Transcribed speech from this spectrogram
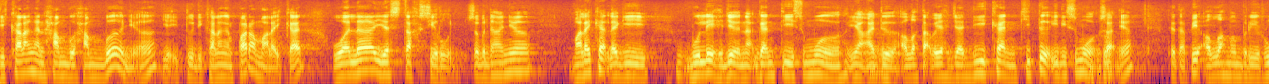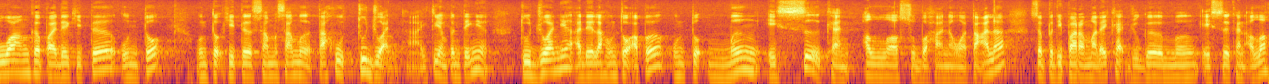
di kalangan hamba-hambanya iaitu di kalangan para malaikat wala yastakhsirun. Sebenarnya malaikat lagi boleh je nak ganti semua yang ada Allah tak payah jadikan kita ini semua ustaz ya tetapi Allah memberi ruang kepada kita untuk untuk kita sama-sama tahu tujuan. Ha itu yang pentingnya. Tujuannya adalah untuk apa? Untuk mengesakan Allah Subhanahu Wa Taala seperti para malaikat juga mengesakan Allah.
